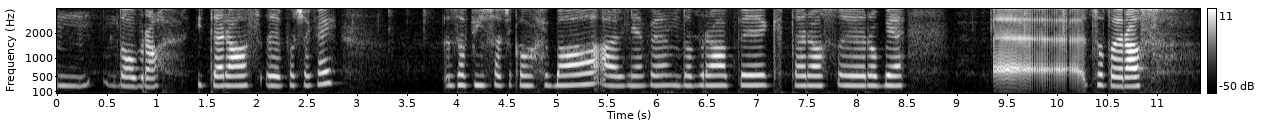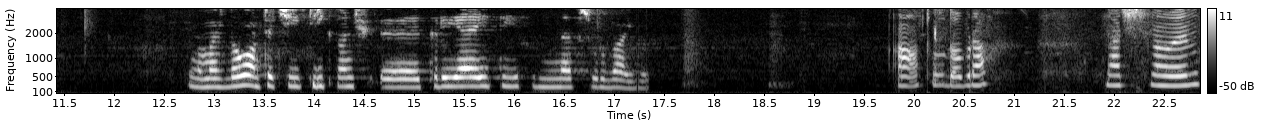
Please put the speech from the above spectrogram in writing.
Mm, dobra. I teraz, y, poczekaj. Zapisać go chyba, ale nie wiem. Dobra, pyk. Teraz y, robię... E, co teraz? No masz dołączyć i kliknąć y, Creative Nev Survivor. A, tu dobra. Nacisnąłem.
